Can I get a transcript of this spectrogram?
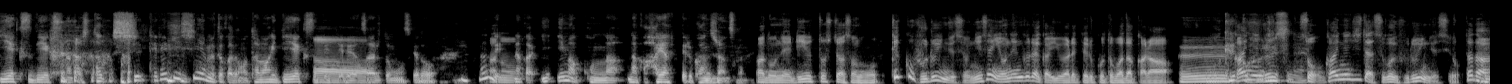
DX、DX なんかした しテレビ CM とかでもたまに DX って言ってるやつあると思うんですけど、なんでなんかい今こんななんか流行ってる感じなんですかね？あのね、理由としては、その、結構古いんですよ。2004年ぐらいから言われてる言葉だから、概念古いですねそう、概念自体すごい古いんですよ。ただ、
